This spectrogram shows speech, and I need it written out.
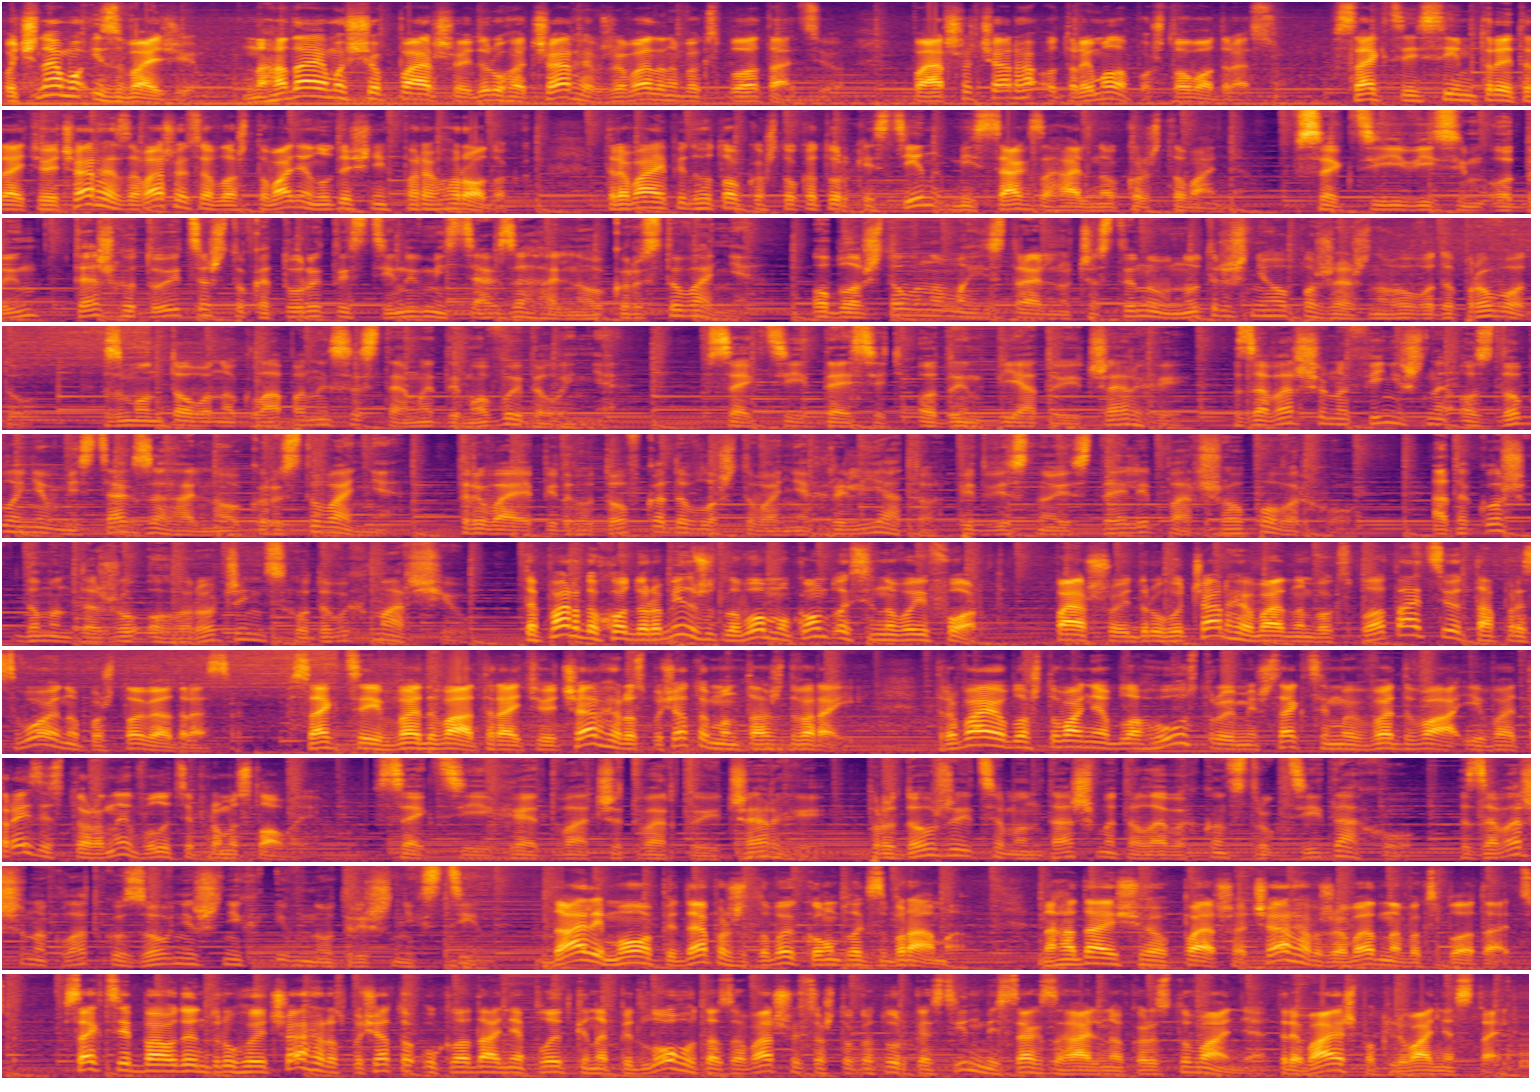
Почнемо із вежі. Нагадаємо, що перша і друга черги вже введені в експлуатацію. Перша черга отримала поштову адресу. В секції 7.3 третьої черги завершується влаштування внутрішніх перегородок. Триває підготовка штукатурки стін в місцях загального користування. В секції 8.1 теж готується штукатурити стіни в місцях загального користування. Облаштовано магістральну частину внутрішнього пожежного водопроводу. Змонтовано клапани системи димовидалення. В секції 10.1 п'ятої черги завершено фінішне оздоблення в місцях загального користування. Триває підготовка до влаштування грильято підвісної стелі першого поверху, а також до монтажу огороджень сходових маршів. Тепер до ходу робіт в житловому комплексі Новий Форт. Першу і другу черги введено в експлуатацію та присвоєно поштові адреси. В секції В2 третьої черги розпочато монтаж дверей. Триває облаштування благоустрою між секціями В2 і В3 зі сторони вулиці Промислової. В секції Г2 четвертої черги продовжується монтаж металевих конструкцій даху. Завершено кладку зовнішніх і внутрішніх стін. Далі мова піде про житловий комплекс Брама. Нагадаю, що перша черга вже введена в експлуатацію. В секції Б1 другої черги розпочато укладання плитки на підлогу та завершується штукатурка стін в місцях загального користування. Триває шпаклювання стель.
